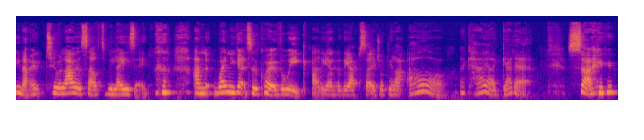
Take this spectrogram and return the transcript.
you know, to allow yourself to be lazy. and when you get to the quote of the week at the end of the episode, you'll be like, oh, okay, I get it. So, you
